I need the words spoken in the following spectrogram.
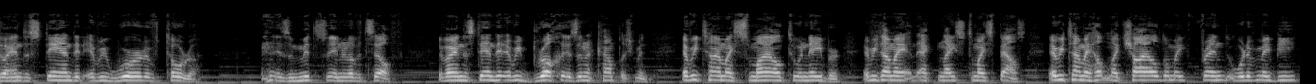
I understand that every word of Torah is a mitzvah in and of itself. If I understand that every bracha is an accomplishment, every time I smile to a neighbor, every time I act nice to my spouse, every time I help my child or my friend or whatever it may be,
